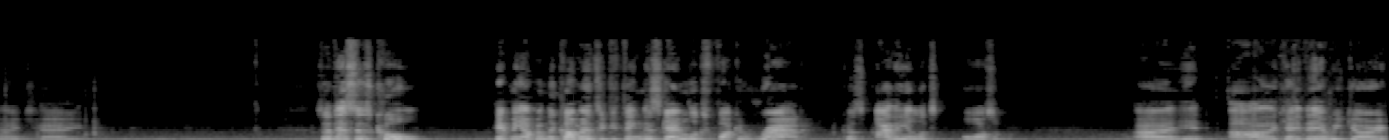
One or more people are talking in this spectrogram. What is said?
Okay. So this is cool. Hit me up in the comments if you think this game looks fucking rad, because I think it looks awesome. Uh, it... Oh, okay, there we go.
